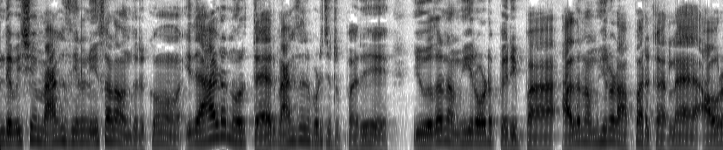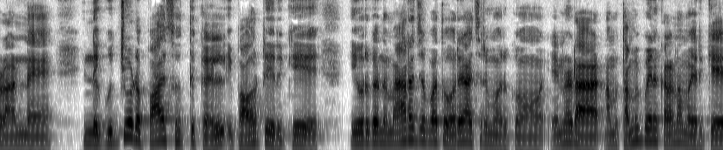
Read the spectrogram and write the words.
இந்த விஷயம் மேகசினில் நியூஸாலாம் வந்திருக்கும். இது ஆல்டன் ஒருத்தர் மேகசினில் படிச்சுட்டு இருப்பாரு. இவர் தான் நம்ம ஹீரோட பெரியப்பா. அதை நம்ம ஹீரோட அப்பா இருக்கார்ல அவரோட அண்ணன். இந்த குஜியோட பாதி சொத்துக்கள் இப்போ அவர்கிட்ட இருக்குது இவருக்கு அந்த மேரேஜை பார்த்து ஒரே ஆச்சரியமாக இருக்கும். என்னடா நம்ம தம்பி பையனை கல்யாணம் ஆயிருக்கே.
